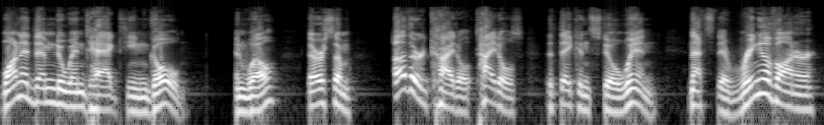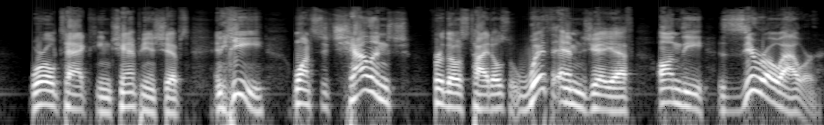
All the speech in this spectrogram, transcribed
wanted them to win tag team gold. And well, there are some other title titles that they can still win. And that's the Ring of Honor World Tag Team Championships. And he wants to challenge for those titles with MJF on the zero hour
